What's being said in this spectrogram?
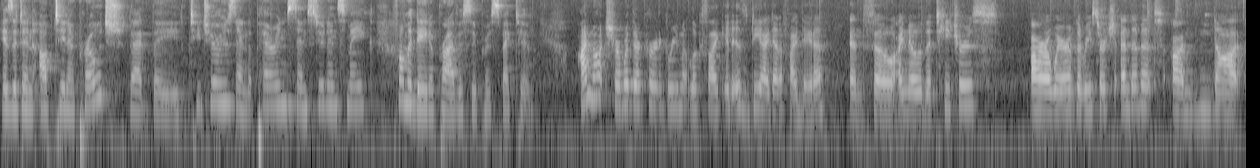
is it an opt-in approach that the teachers and the parents and students make from a data privacy perspective? I'm not sure what their current agreement looks like. It is de-identified data, and so I know the teachers are aware of the research end of it. I'm not,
